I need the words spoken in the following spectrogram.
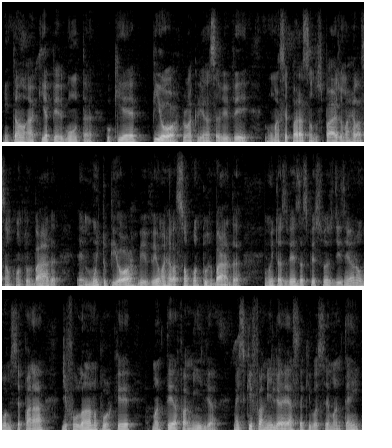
Então aqui a pergunta: o que é pior para uma criança viver uma separação dos pais, uma relação conturbada? É muito pior viver uma relação conturbada. Muitas vezes as pessoas dizem: eu não vou me separar de fulano porque manter a família. Mas que família é essa que você mantém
